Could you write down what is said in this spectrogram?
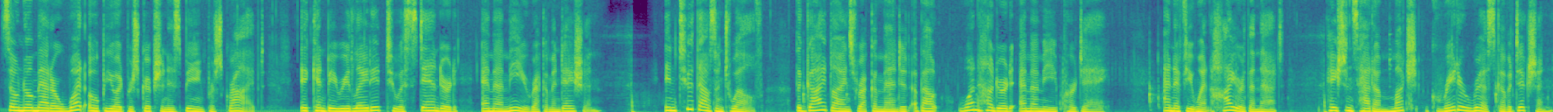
so no matter what opioid prescription is being prescribed, it can be related to a standard MME recommendation. In 2012, the guidelines recommended about 100 MME per day. And if you went higher than that, patients had a much greater risk of addiction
